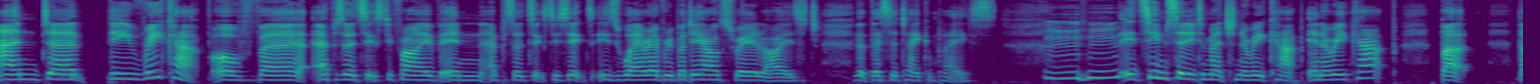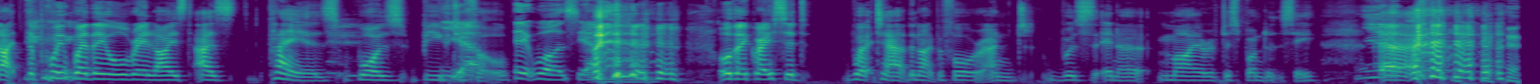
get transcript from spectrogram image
And uh, the recap of uh, episode 65 in episode 66 is where everybody else realised that this had taken place. Mm-hmm. It seems silly to mention a recap in a recap, but like the point where they all realised as players was beautiful. Yeah, it was, yeah. Although Grace had worked out the night before and was in a mire of despondency. Yeah.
